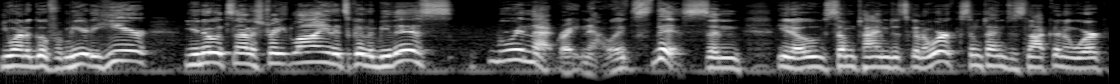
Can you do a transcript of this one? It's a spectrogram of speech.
You want to go from here to here. You know, it's not a straight line. It's going to be this. We're in that right now. It's this, and you know, sometimes it's going to work, sometimes it's not going to work,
